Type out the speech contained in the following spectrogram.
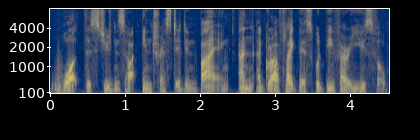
what the students are interested in buying, and a graph like this would be very useful.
